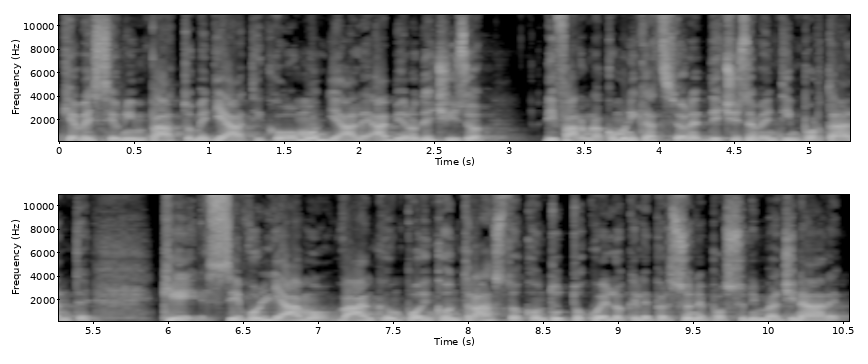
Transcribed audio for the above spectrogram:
che avesse un impatto mediatico mondiale abbiano deciso di fare una comunicazione decisamente importante che se vogliamo va anche un po' in contrasto con tutto quello che le persone possono immaginare.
